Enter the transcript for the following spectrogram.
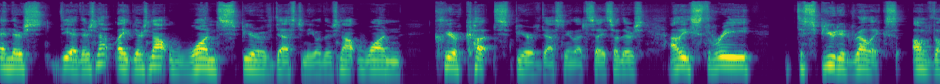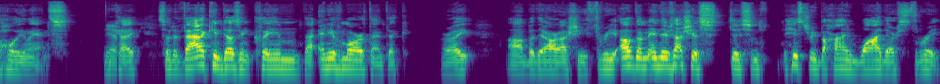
And there's yeah, there's not like there's not one spear of destiny, or there's not one clear cut spear of destiny. Let's say so. There's at least three disputed relics of the Holy Lance. Yep. Okay, so the Vatican doesn't claim that any of them are authentic. All right, uh, but there are actually three of them, and there's actually a, there's some history behind why there's three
